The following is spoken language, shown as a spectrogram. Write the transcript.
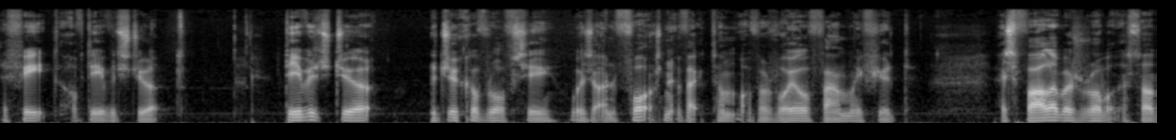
The Fate of David Stewart. David Stewart, the Duke of Rothesay, was an unfortunate victim of a royal family feud. His father was Robert III,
